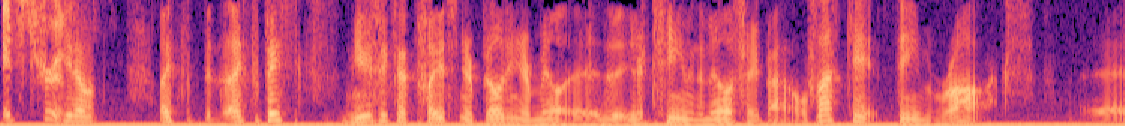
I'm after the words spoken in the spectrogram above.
It's true. You know, like the, like the basic music that plays when you're building your mil- uh, your team in the military battles. That ga- theme rocks. Uh,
